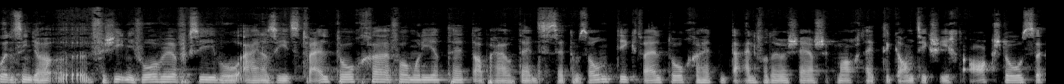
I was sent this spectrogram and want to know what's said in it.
Gut, es sind ja äh, verschiedene Vorwürfe gewesen, wo einerseits die Weltwoche formuliert hat, aber auch die NZZ am Sonntag. Die Weltwoche hat einen Teil von der Recherche gemacht, hat die ganze Geschichte angestoßen.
